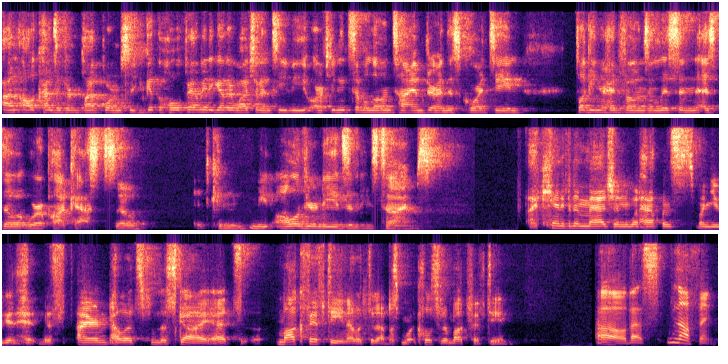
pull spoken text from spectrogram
on all kinds of different platforms. So you can get the whole family together, watch it on TV, or if you need some alone time during this quarantine, plug in your headphones and listen as though it were a podcast. So it can meet all of your needs in these times. I can't even imagine what happens when you get hit with iron pellets from the sky at Mach 15. I looked it up. It's more closer to Mach 15. Oh, that's nothing.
